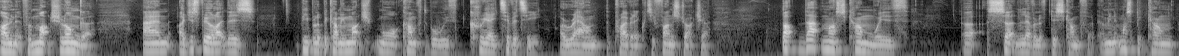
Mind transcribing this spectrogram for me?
own it for much longer. And I just feel like there's people are becoming much more comfortable with creativity around the private equity fund structure. But that must come with a certain level of discomfort. I mean, it must become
